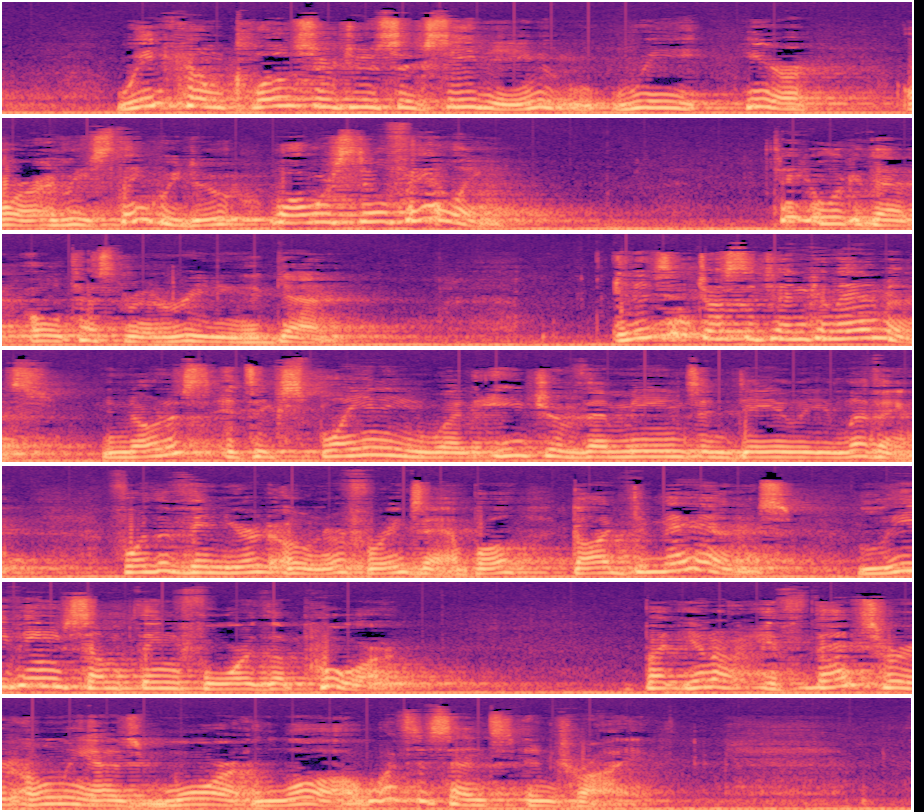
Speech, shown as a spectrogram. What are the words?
We come closer to succeeding, we here, or at least think we do, while we're still failing. Take a look at that Old Testament reading again. It isn't just the Ten Commandments. You notice it's explaining what each of them means in daily living. For the vineyard owner, for example, God demands leaving something for the poor. But you know, if that's heard only as more law, what's the sense in trying?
